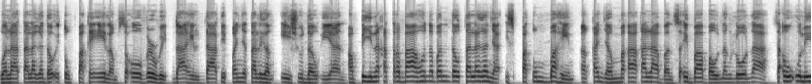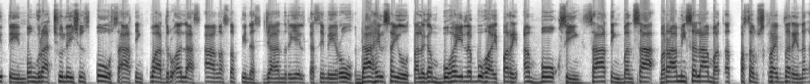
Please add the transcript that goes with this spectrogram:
Wala talaga daw itong pakialam sa overweight dahil dati pa niya talagang issue daw iyan. Ang pinakatrabaho naman daw talaga niya is patumbahin ang kanyang makakalaban sa ibabaw ng lona. Sa uulitin, congratulations po sa ating kwadro alas angas ng Pinas John Riel Casimero. Dahil sa'yo talagang buhay na buhay pa rin ang boxing sa ating bansa. Maraming salamat at pasubscribe na rin ang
